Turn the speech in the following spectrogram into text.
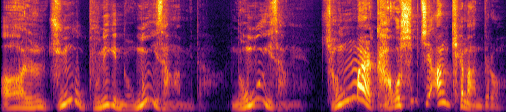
아 요즘 중국 분위기 너무 이상합니다. 너무 이상해. 정말 가고 싶지 않게 만들어.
